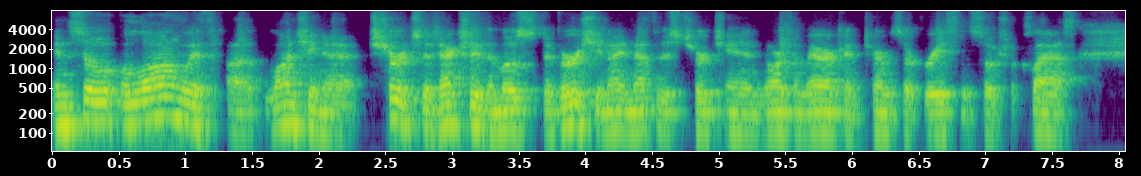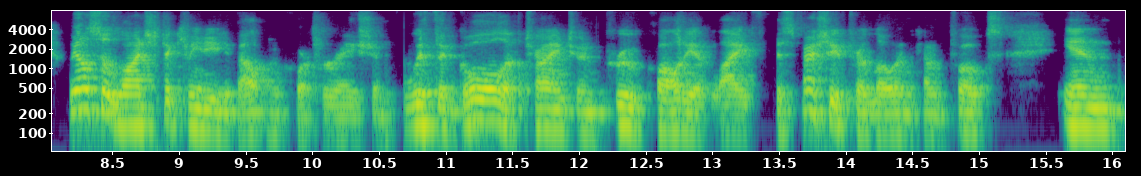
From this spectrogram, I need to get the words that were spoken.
And so, along with uh, launching a church that's actually the most diverse United Methodist church in North America in terms of race and social class, we also launched a community development corporation with the goal of trying to improve quality of life, especially for low income folks in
